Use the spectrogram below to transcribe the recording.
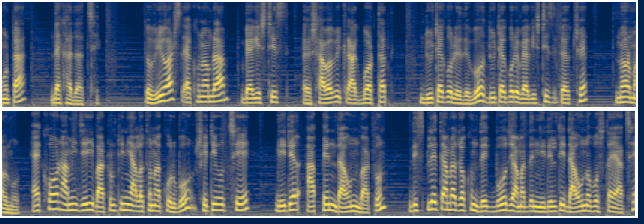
মোটা দেখা যাচ্ছে। তো ভিউয়ার্স এখন আমরা ব্যাগ স্টিচ স্বাভাবিক রাখব, অর্থাৎ দুইটা করে দেব। দুইটা করে ব্যাগ স্টিচ এটা হচ্ছে নর্মাল মোড এখন আমি যেই বাটনটি নিয়ে আলোচনা করব, সেটি হচ্ছে needle up and down button. ডিসপ্লেতে আমরা যখন দেখব যে আমাদের নিডেলটি ডাউন অবস্থায় আছে,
